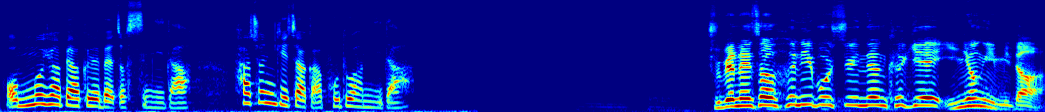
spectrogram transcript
업무 협약을 맺었습니다. 하준 기자가 보도합니다. 주변에서 흔히 볼 수 있는 크기의 인형입니다.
